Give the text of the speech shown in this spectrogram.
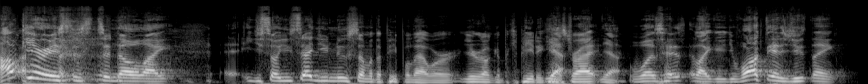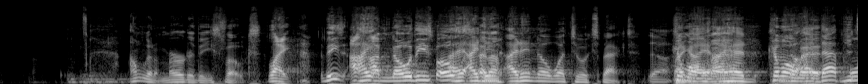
I'm curious just to know, like, you, Uh, so you said you knew some of the people that were you're going to compete against, Yeah, right? yeah. Was his like you walked in? Did you think? I'm gonna murder these folks. Like these, I, I, I- know these folks. I, I didn't. I didn't know what to expect. Yeah. Like, Come on, I, man. I had. come on, no, man. At that point, you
